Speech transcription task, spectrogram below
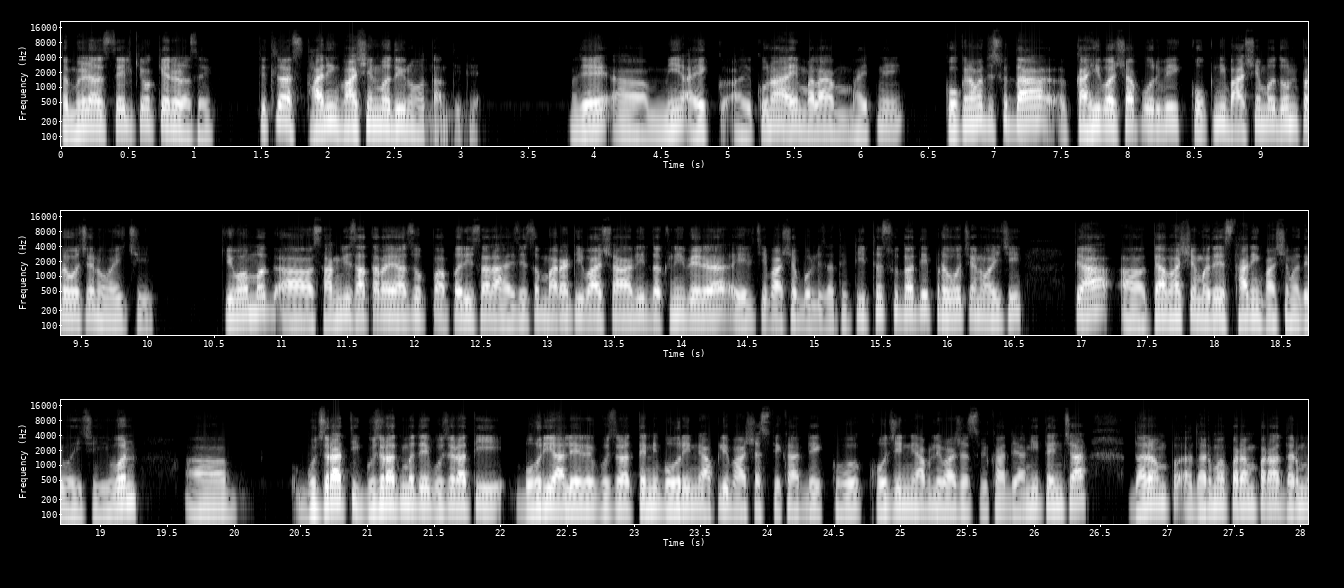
तमिळ असेल किंवा केरळ असेल तिथल्या स्थानिक भाषेमधून होतात तिथे. म्हणजे मी ऐक ऐकून आहे मला माहीत नाही. कोकणामध्ये सुद्धा काही वर्षापूर्वी कोकणी भाषेमधून प्रवचन व्हायची. किंवा मग सांगली सातारा या जो प- परिसर आहे त्याचं मराठी भाषा आणि दक्षिणी वेगळ्या ह्याची भाषा बोलली जाते तिथं सुद्धा ती प्रवचन व्हायची त्या त्या भाषेमध्ये स्थानिक भाषेमध्ये व्हायची. इवन गुजराती गुजरातमध्ये गुजराती बोहरी आलेले गुजरात त्यांनी बोहरीने आपली भाषा स्वीकारली खो खोजींनी आपली भाषा स्वीकारली आणि त्यांच्या धर्म धर्म परंपरा धर्म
